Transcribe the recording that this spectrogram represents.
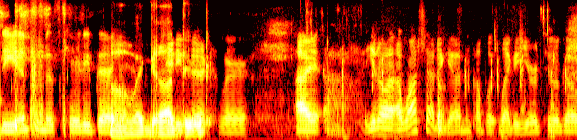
the infamous Katie Vick. Oh my god, Katie dude. Vick, where I, you know, I watched that again a couple like a year or two ago,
